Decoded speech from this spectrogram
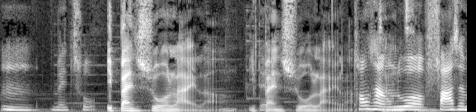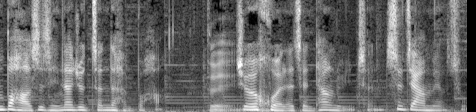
嗯，没错。一般说来啦，一般说来啦，通常如果发生不好的事情，那就真的很不好。对，就会毁了整趟旅程，是这样没有错。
